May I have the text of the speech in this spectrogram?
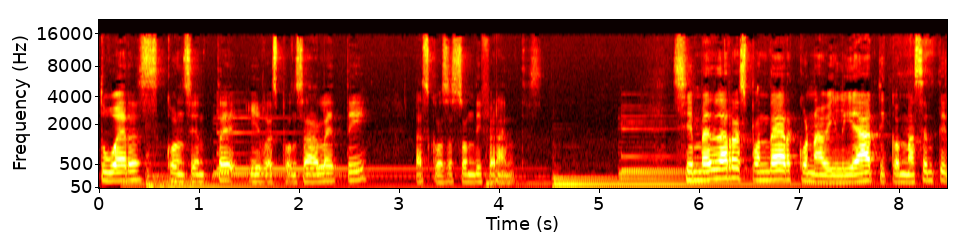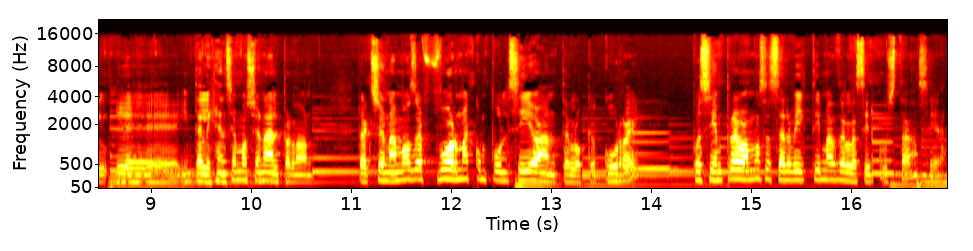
tú eres consciente y responsable de ti, las cosas son diferentes. Si en vez de responder con habilidad y con más eh, inteligencia emocional, perdón, reaccionamos de forma compulsiva ante lo que ocurre, pues siempre vamos a ser víctimas de la circunstancia.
